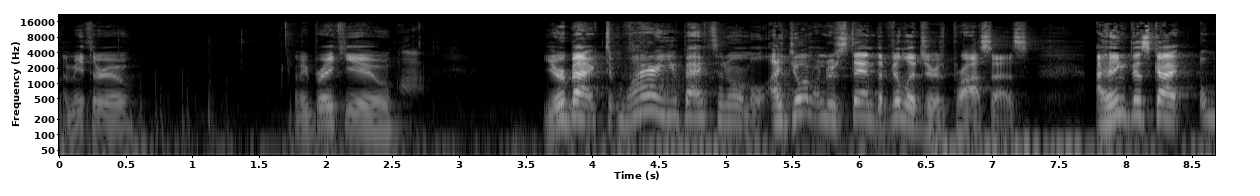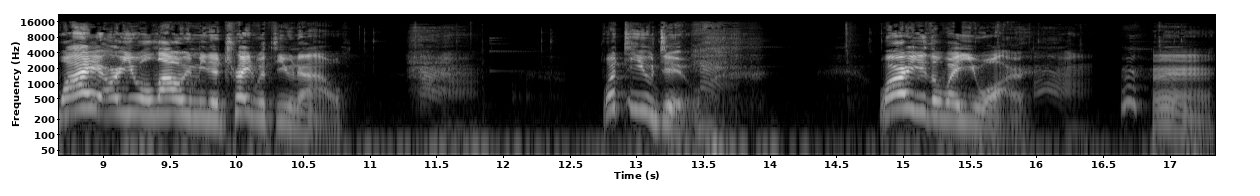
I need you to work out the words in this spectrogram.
Let me through. Let me break you. You're back to- Why are you back to normal? I don't understand the villagers process. I think this guy- Why are you allowing me to trade with you now? What do you do? Why are you the way you are?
